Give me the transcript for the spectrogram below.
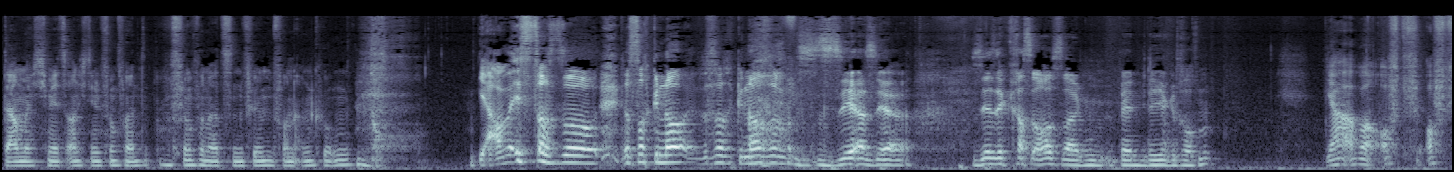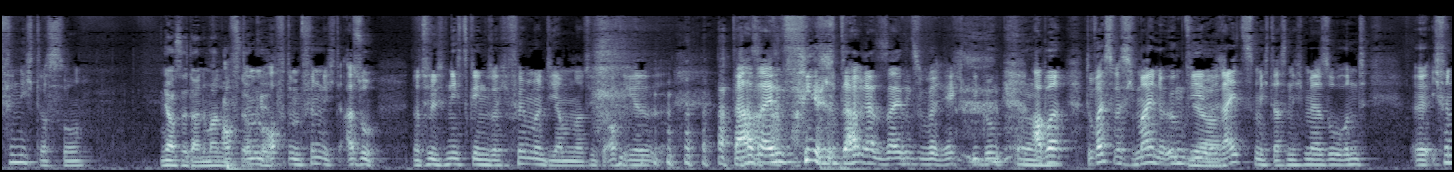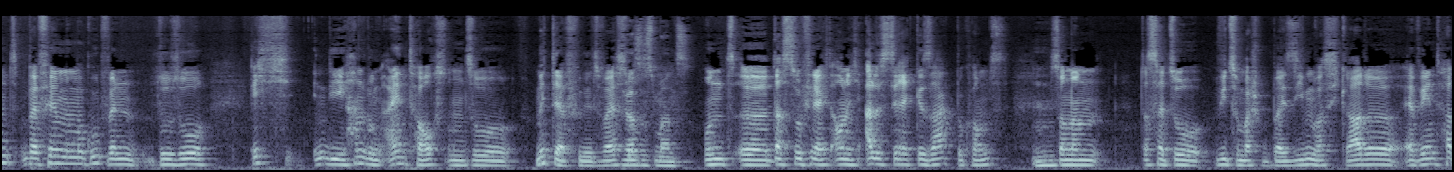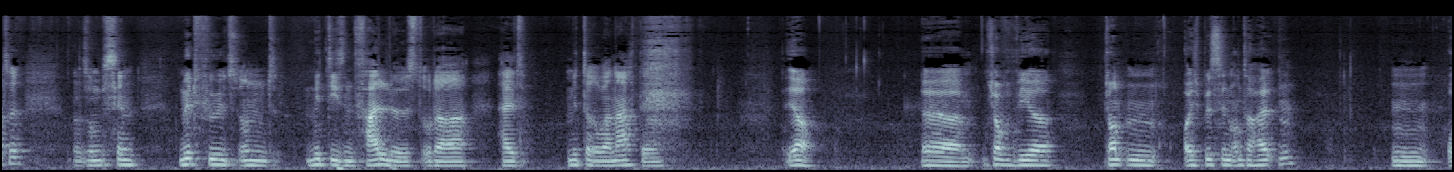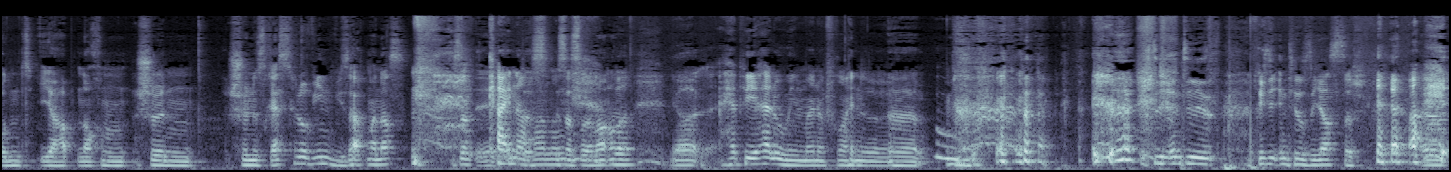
da möchte ich mir jetzt auch nicht den 500. 500. Film von angucken. Ja, aber ist doch so. Das ist doch genau. Das ist doch genauso. Ist sehr, sehr Sehr, sehr krasse Aussagen werden wieder hier getroffen. Ja, aber oft, oft finde ich das so. Ja, ist ja deine Meinung. Oft, okay. oft empfinde ich, also natürlich nichts gegen solche Filme, die haben natürlich auch ihre, Daseins, ihre Daseinsberechtigung. Ja. Aber du weißt, was ich meine. Irgendwie Ja. reizt mich das nicht mehr so. Und äh, ich finde bei Filmen immer gut, wenn du so richtig in die Handlung eintauchst und so mit der fühlst, weißt du? Das ist meins. Und äh, dass du vielleicht auch nicht alles direkt gesagt bekommst, Mhm. sondern das halt so, wie zum Beispiel bei Sieben, was ich gerade erwähnt hatte, und so ein bisschen mitfühlst und mit diesen Fall löst oder halt mit darüber nachdenkst. Ja. Ähm, ich hoffe, wir konnten euch ein bisschen unterhalten. Mm, Und ihr habt noch ein schön, schönes Rest-Halloween. Wie sagt man das? Ist das äh, Keine das, Ahnung. Ist das so in Ordnung? Aber ja, Happy Halloween, meine Freunde. Äh, richtig, enthi richtig enthusiastisch. äh,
